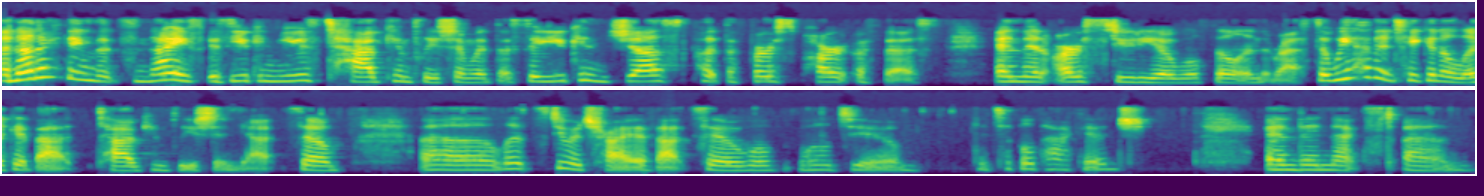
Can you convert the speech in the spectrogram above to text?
Another thing that's nice is you can use tab completion with this. So you can just put the first part of this and then RStudio will fill in the rest. So we haven't taken a look at that tab completion yet. So uh, let's do a try of that. So we'll, we'll do the tibble package and then next um,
